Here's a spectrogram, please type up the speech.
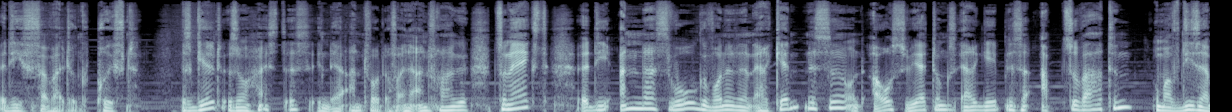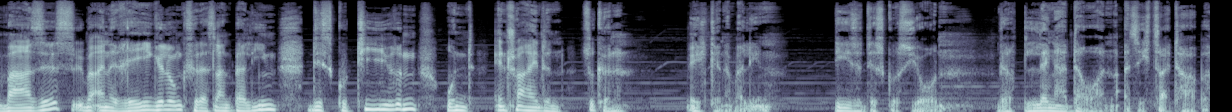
Die Verwaltung prüft. Es gilt, so heißt es in der Antwort auf eine Anfrage, zunächst äh, die anderswo gewonnenen Erkenntnisse und Auswertungsergebnisse abzuwarten um auf dieser Basis über eine Regelung für das Land Berlin diskutieren und entscheiden zu können. Ich kenne Berlin. Diese Diskussion wird länger dauern, als ich Zeit habe.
